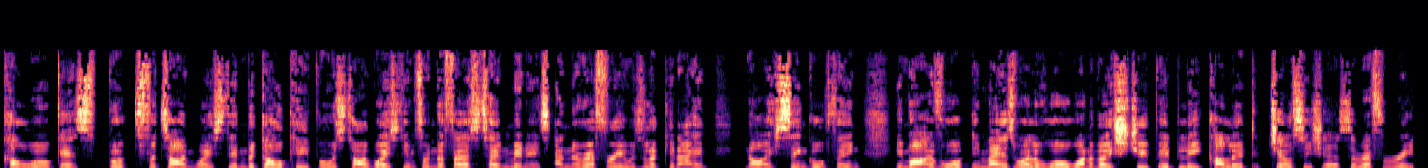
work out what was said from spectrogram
Colwill gets booked for time wasting. The goalkeeper was time wasting from the first 10 minutes and the referee was looking at him, not a single thing. He might have, he may as well have wore one of those stupidly coloured Chelsea shirts, the referee.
